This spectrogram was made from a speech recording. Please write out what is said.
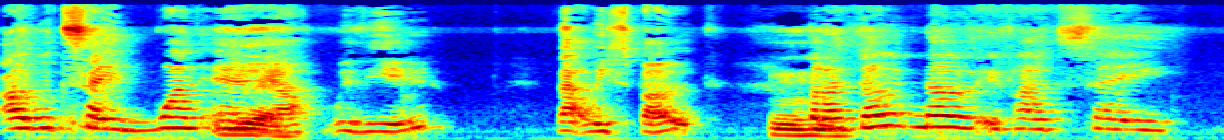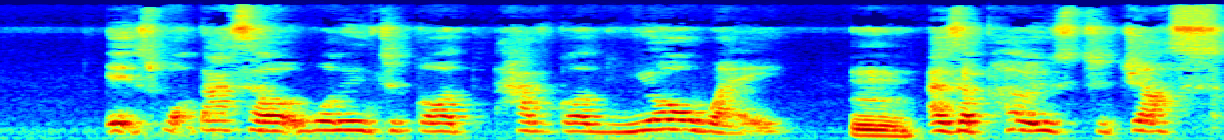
I would say one area Yeah. with you that we spoke, mhm, but I don't know if I'd say it's what that's a wanting to God have God your way mm, as opposed to just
